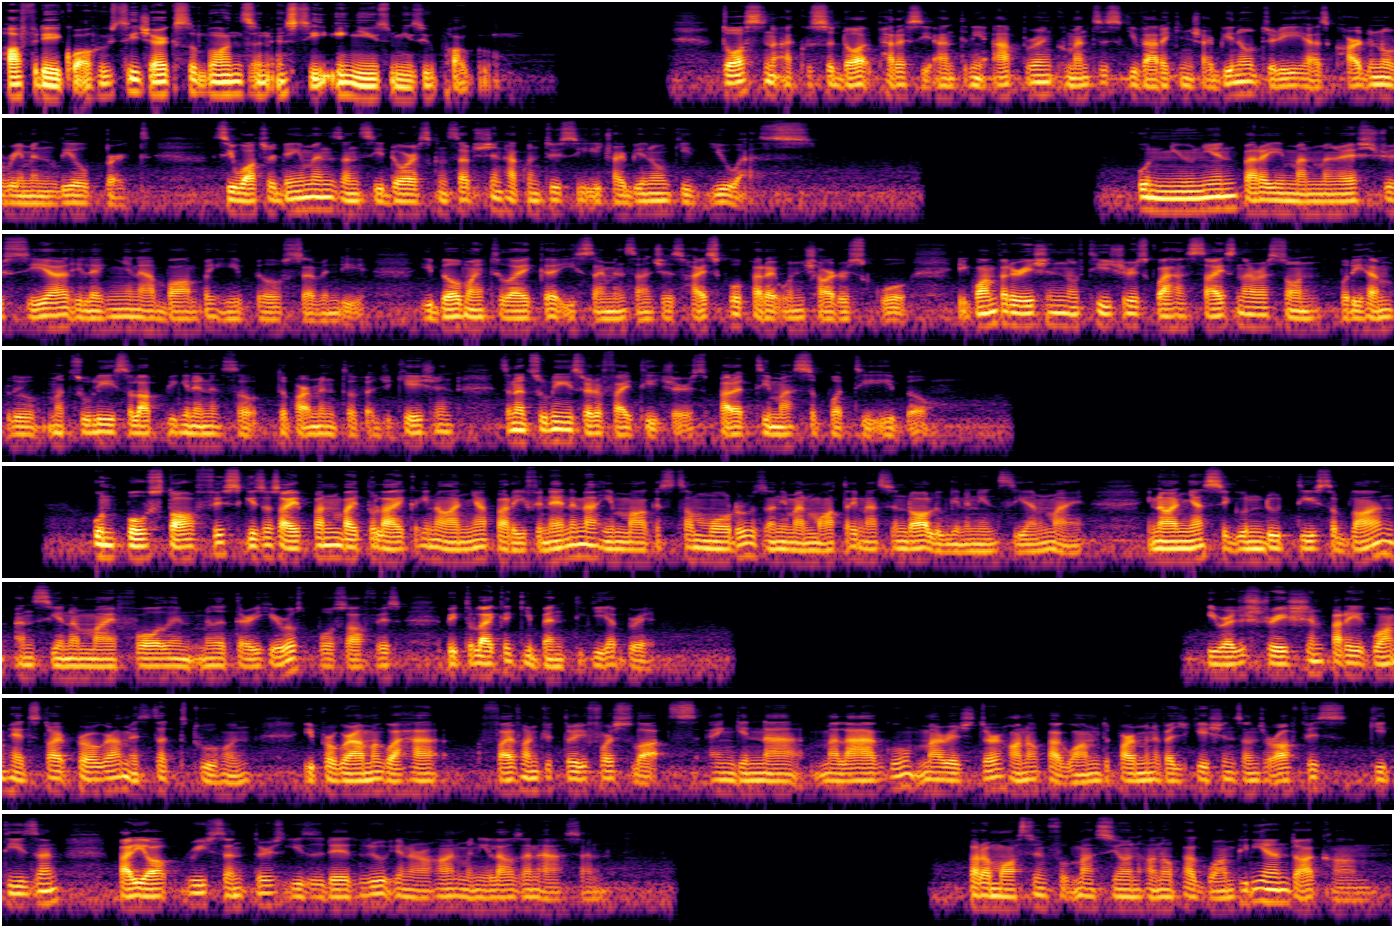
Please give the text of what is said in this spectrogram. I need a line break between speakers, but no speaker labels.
Speaker 1: Hafide Guahusi Jarek Sablanzan SCE News Mizu Pagu.
Speaker 2: Dos na acusador Anthony Apuron commences Vatican Tribunal dirige Cardinal Raymond Leo Burke. Si Walter Damons and si Doris Concepcion hakuntusi i Tribunal git US. Un union para i manmanrestrucia ilegna na bomba i Bill 70. I Bill may tulaika i Simon Sanchez High School para un charter school. I Guam Federation of Teachers guaha sais na rason, por ejemplo, matsuli sa lapiginin sa Department of Education sa natsuli certified teachers para ti mas support i Bill. un post office gisa saipan bai tulai ka inanya pari finene na ima ka samuru zaniman mata ina sindalu ginanin sian mai inanya segundu ti sablan an sian mai fallen military heroes post office bitulai ka gibenti giya bread E registration para Guam Head Start program is tatutuhon. E programa guaha 534 slots ang gina malago ma-register hano pa Department of Education Center Office kitizan outreach centers gizadedu in Arahan, Manila, Zanasan. Para mas información guampdn.com.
